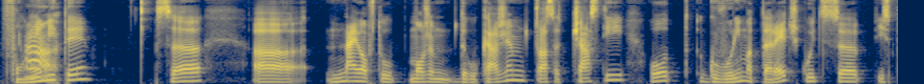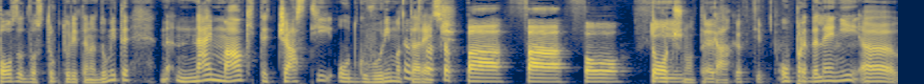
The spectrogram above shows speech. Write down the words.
Фонемите а. са а, най-общо можем да го кажем, това са части от говоримата реч, които се използват в структурите на думите. Най-малките части от говоримата да, реч. Това са па, фа, фо, точно така. Е тип. Определени а,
